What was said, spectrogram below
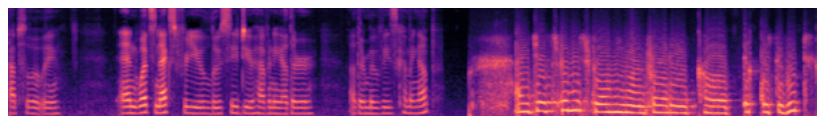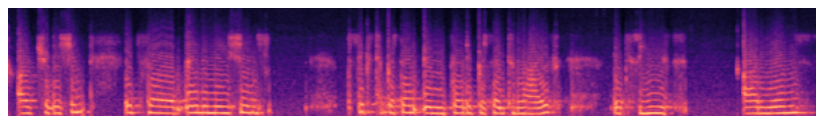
Absolutely. And what's next for you, Lucy? Do you have any other other movies coming up? I just finished filming on Friday called Tikwasivut, Our Tradition. It's an uh, animation 60% and 40% live. It's youth audience,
